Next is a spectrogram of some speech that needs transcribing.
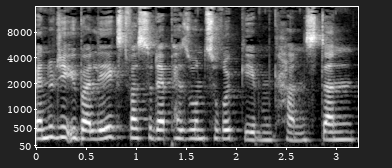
wenn du dir überlegst, was du der Person zurückgeben kannst, dann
